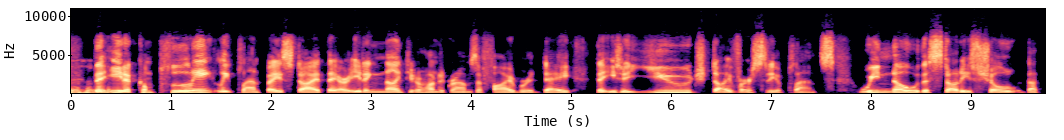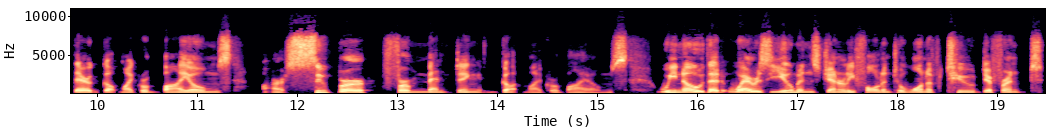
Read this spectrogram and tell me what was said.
They eat a completely plant-based diet. They are eating 90 or 100 grams of fiber a day. They eat a huge diversity of plants. We know the studies show that their gut microbiomes are super fermenting gut microbiomes. We know that whereas humans generally fall into one of two different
